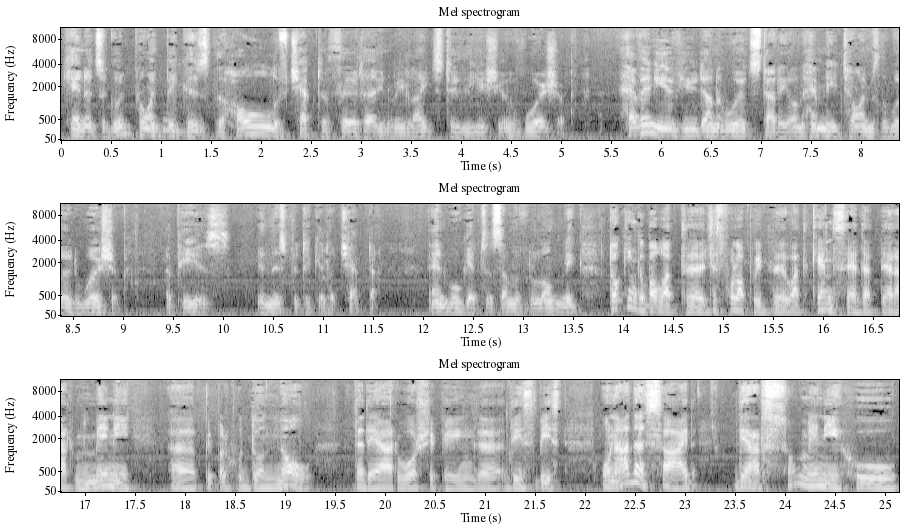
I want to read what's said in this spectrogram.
Ken, it's a good point hmm. because the whole of chapter 13 relates to the issue of worship. Have any of you done a word study on how many times the word worship appears in this particular chapter? And we'll get to some of the long Nick, Talking about what, uh, just follow up with uh, what Ken said, that there are many uh, people who don't know that they are worshipping uh, this beast. On the other side, there are so many who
